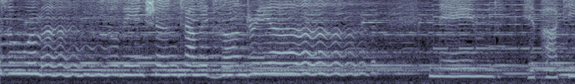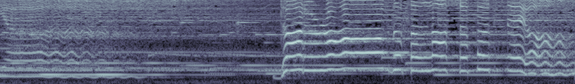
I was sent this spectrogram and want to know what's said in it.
was a woman of ancient Alexandria named Hypatia, daughter of the philosopher Theon.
